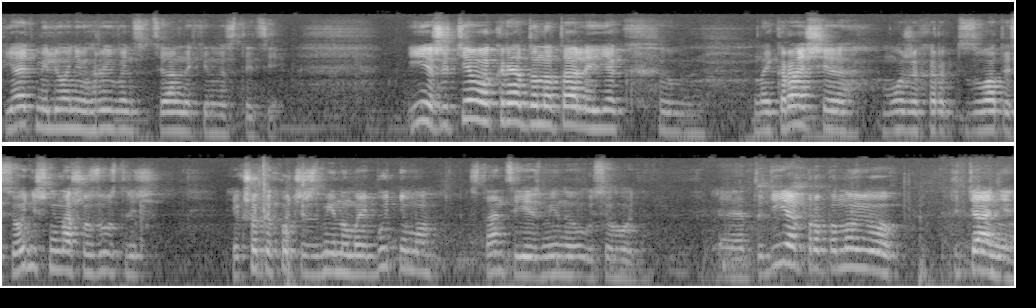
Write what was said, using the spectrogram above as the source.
5 мільйонів гривень соціальних інвестицій. І життєве кредо Наталії як ем, найкраще може характеризувати сьогоднішню нашу зустріч. Якщо ти хочеш зміну в майбутньому, стань цією зміною у сьогодні. Тоді я пропоную Тетяні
